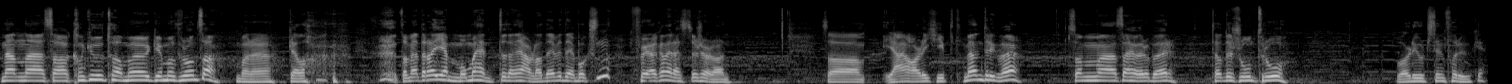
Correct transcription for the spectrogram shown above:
Men uh, sa 'kan ikke du ta med Game of Thrones', da? Bare ok, da. Så må jeg dra hjemom og hente den jævla DVD-boksen før jeg kan reise til Stjørdal. Så jeg har det kjipt. Men Trygve, som eh, seg hør og bør, tradisjon tro, hva har du gjort siden forrige uke?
